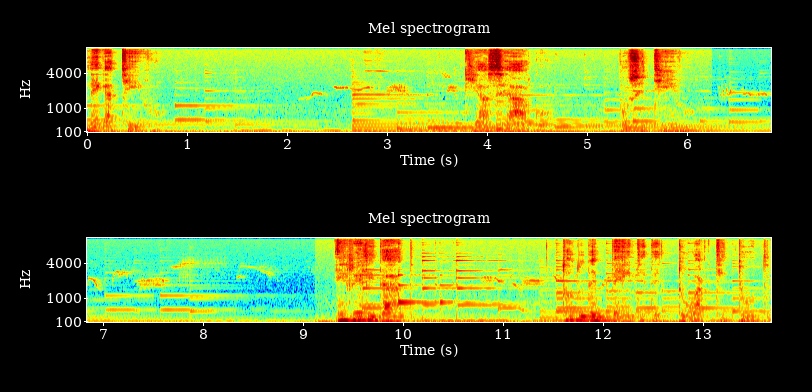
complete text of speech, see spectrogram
negativo? Que hace algo positivo? Em realidade, tudo depende de tua atitude.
